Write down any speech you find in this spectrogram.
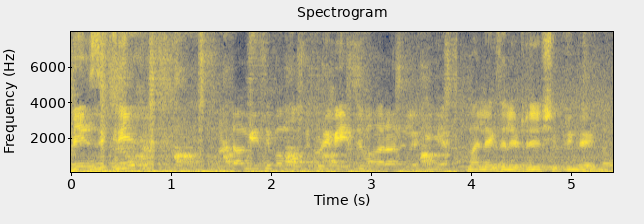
वेन्स दिख रही है। टांगे इतनी पंप होगी थोड़ी वेन्स जो बाहर आने लगी है। My legs literally shifting right now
